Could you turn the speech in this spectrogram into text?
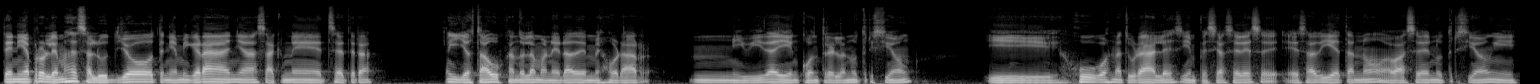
tenía problemas de salud yo, tenía migrañas, acné, etcétera. Y yo estaba buscando la manera de mejorar mi vida y encontré la nutrición y jugos naturales y empecé a hacer ese, esa dieta, ¿no? A base de nutrición y,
